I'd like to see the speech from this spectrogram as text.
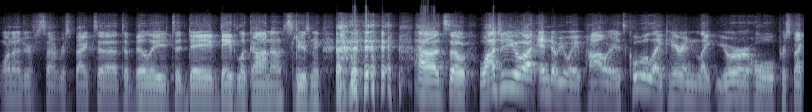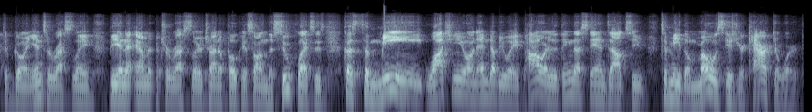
100% respect to, to Billy, to Dave, Dave Lagana, excuse me. uh, so watching you on NWA Powerrr, it's cool like hearing like your whole perspective going into wrestling, being an amateur wrestler, trying to focus on the suplexes. Because to me, watching you on NWA Powerrr, the thing that stands out to to me the most is your character work.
